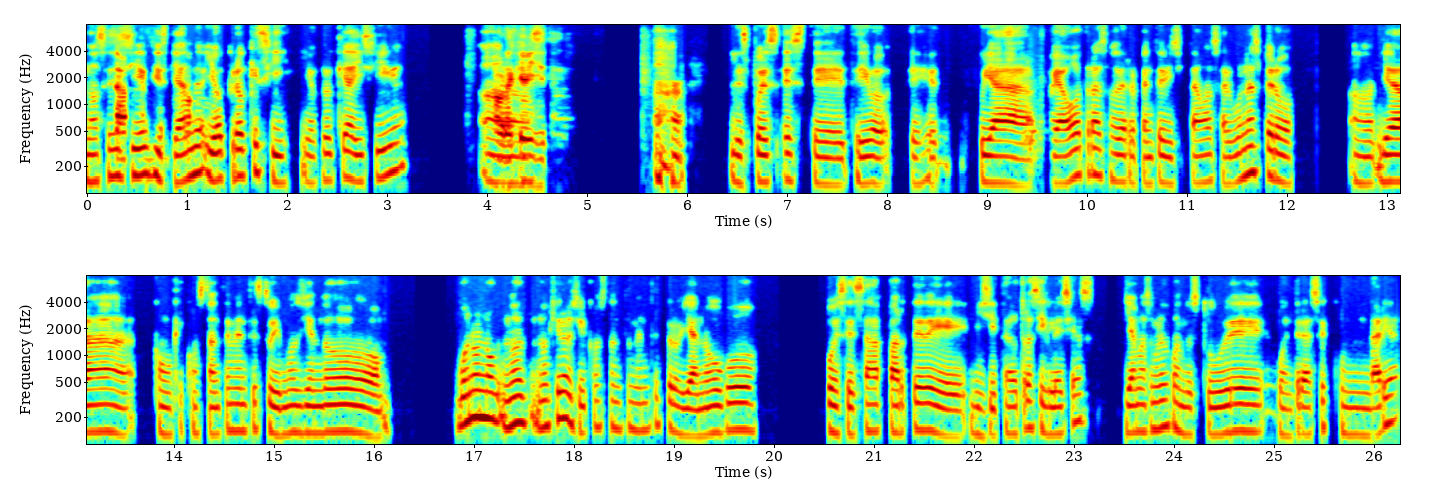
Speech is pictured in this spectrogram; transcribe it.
no sé si sigue existiendo, yo creo que sí, yo creo que ahí sigue. Habrá que ah, visitar. Después, este, te digo, eh, fui, a, fui a otras o de repente visitamos algunas, pero ah, ya como que constantemente estuvimos yendo, bueno, no, no, no quiero decir constantemente, pero ya no hubo pues esa parte de visitar otras iglesias, ya más o menos cuando estuve o entré a secundaria,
